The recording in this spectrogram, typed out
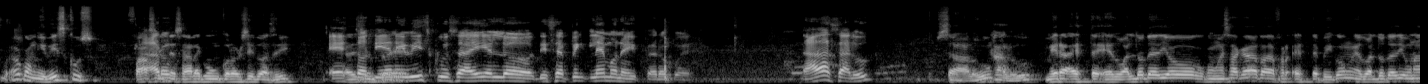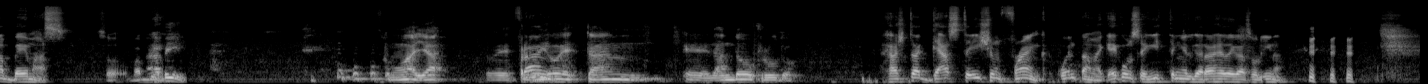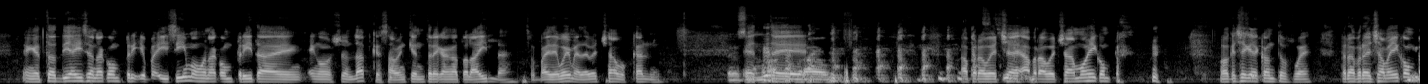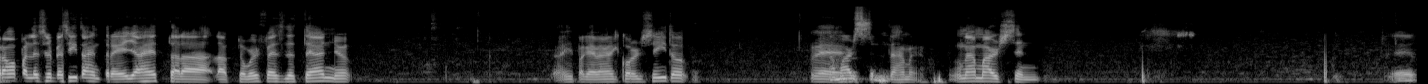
Bueno, con hibiscus. Fácil Claro. te sale con un colorcito así. Esto tiene hibiscus ahí en lo, dice Pink Lemonade, pero pues nada, salud. Salud. Salud. Mira, este Eduardo te dio con esa cata, este picón, Eduardo te dio una B más. So. Papi. Vamos allá. Los Frank. estudios están eh, dando fruto. Hashtag Gas Station Frank. Cuéntame, ¿qué conseguiste en el garaje de gasolina? En estos días hice una hicimos una comprita en, en Ocean Lab, que saben que entregan a toda la isla. So, by the way, me debe echar a buscarlo. Este-. Aproveché, aprovechamos y compramos. Tengo que chequear cuánto fue. Pero aprovechamos y compramos un par de cervecitas, entre ellas esta, la, la Oktoberfest de este año. Ahí para que vean el colorcito. Eh, La Marsen. Déjame. Una Marsen. Eh,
